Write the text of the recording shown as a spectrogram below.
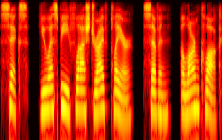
6, USB flash drive player, 7, alarm clock.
